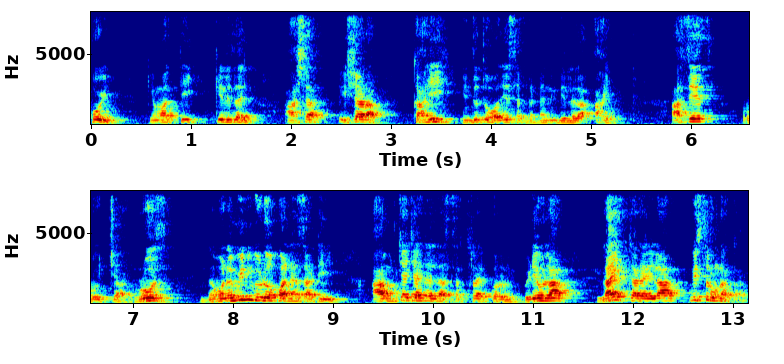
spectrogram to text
होईल. किंवा ती केली जाईल अशा इशारा काही हिंदुत्ववादी संघटनांनी दिलेला आहे. असेच रोजच्या रोज नवनवीन व्हिडिओ पाहण्यासाठी आमच्या चॅनलला सबस्क्राईब करून व्हिडिओला लाईक करायला विसरू नका.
